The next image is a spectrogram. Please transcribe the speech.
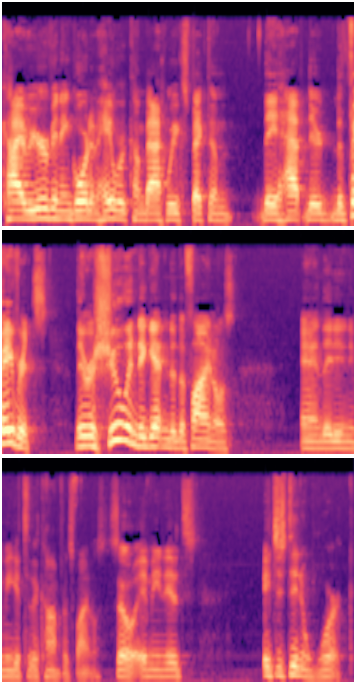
Kyrie Irving and Gordon Hayward come back, we expect them. They have they're the favorites. They're a shoe in to get into the finals, and they didn't even get to the conference finals. So I mean, it's it just didn't work.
